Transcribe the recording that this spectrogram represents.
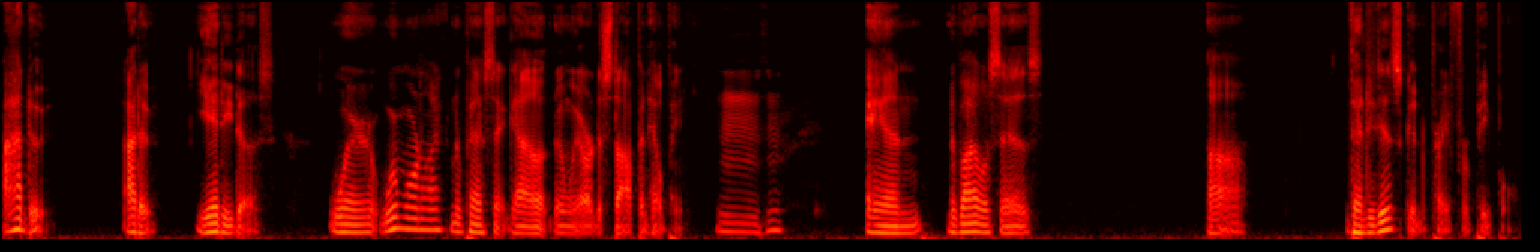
I do, I do. Yeti does, where we're more likely to pass that guy up than we are to stop and help him. Mm-hmm. And the Bible says uh, that it is good to pray for people.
